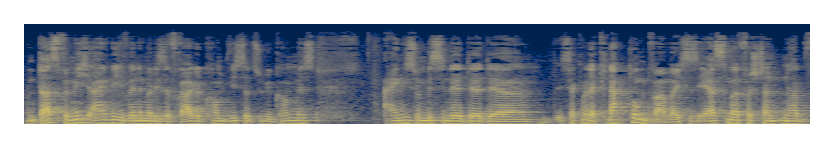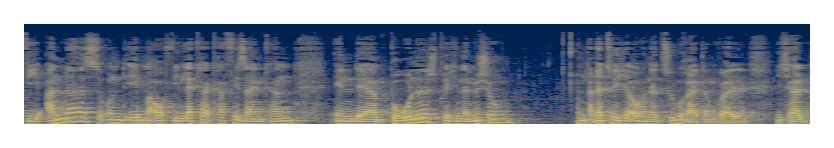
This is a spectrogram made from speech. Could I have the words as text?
Und das für mich eigentlich, wenn immer diese Frage kommt, wie es dazu gekommen ist, eigentlich so ein bisschen der, der, der, ich sag mal, der Knackpunkt war, weil ich das erste Mal verstanden habe, wie anders und eben auch wie lecker Kaffee sein kann in der Bohne, sprich in der Mischung. Und dann natürlich auch in der Zubereitung, weil ich halt,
